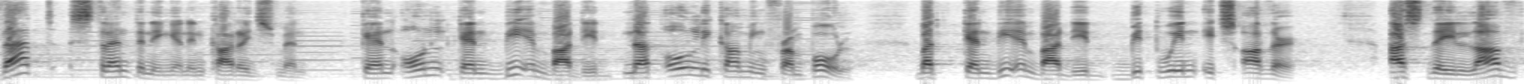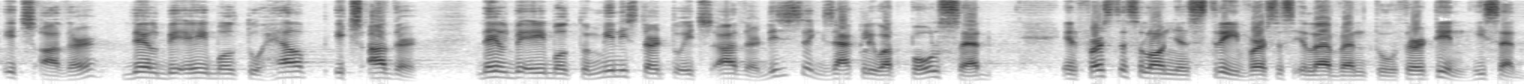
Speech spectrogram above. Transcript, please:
That strengthening and encouragement can, only, can be embodied not only coming from Paul, but can be embodied between each other. As they love each other, they'll be able to help each other. They'll be able to minister to each other. This is exactly what Paul said in 1 Thessalonians 3, verses 11 to 13. He said,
